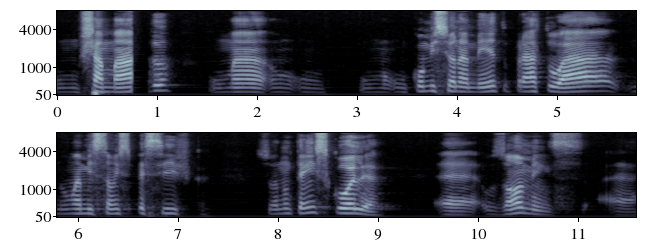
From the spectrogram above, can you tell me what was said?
um chamado, uma, um, um, um comissionamento para atuar numa missão específica. O senhor não tem escolha. É, os homens, é,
